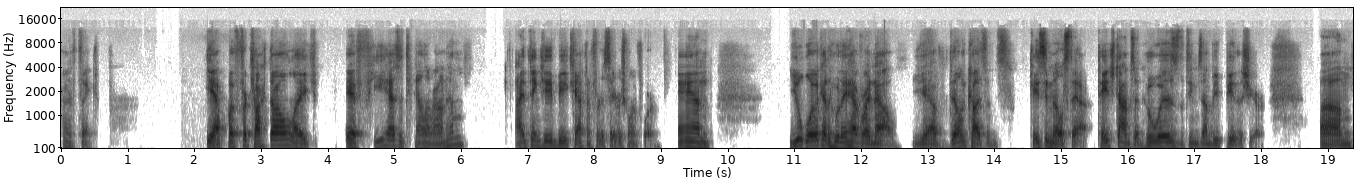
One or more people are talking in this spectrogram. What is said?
trying to think. Yeah, but for Tuch though, like if he has a talent around him, I think he'd be a captain for the Sabres going forward. And you look at who they have right now. You have Dylan Cozens, Casey Mittelstadt, Tage Thompson, who is the team's MVP this year. Um,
